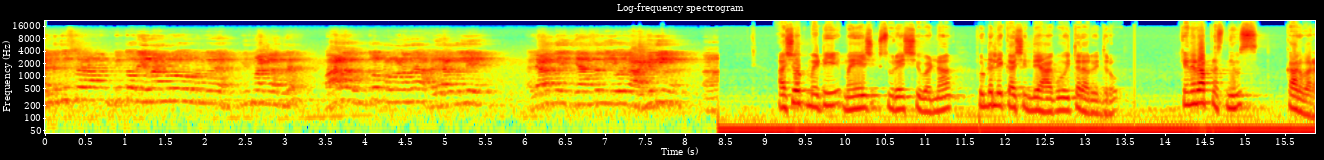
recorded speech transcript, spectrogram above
ಎಂಟು ದಿವಸ ಬಿಟ್ಟು ಅವ್ರು ಏನಾದರೂ ನಮಗೆ ಇದು ಮಾಡಲಿಲ್ಲ ಅಂದರೆ ಭಾಳ ಉಗ್ರ ಪ್ರಮಾಣದ ಹಳಿಯಾಳದಲ್ಲಿ ಹಳೆಯದ ಇತಿಹಾಸದಲ್ಲಿ ಇವಾಗ ಆಗಿರಲಿಲ್ಲ. ಅಶೋಕ್ ಮೇಟಿ ಮಹೇಶ್ ಸುರೇಶ್ ಶಿವಣ್ಣ ಪುಂಡಲಿಕ ಶಿಂದೆ ಹಾಗೂ ಇತರರು ಇದ್ದರು. Canara plus news Karwar.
